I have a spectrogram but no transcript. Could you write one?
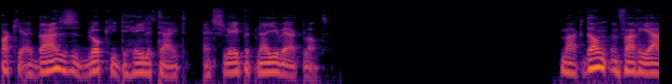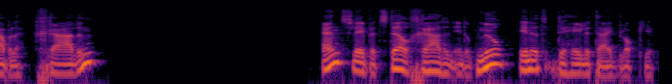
pak je uit basis het blokje de hele tijd en sleep het naar je werkblad. Maak dan een variabele graden en sleep het stel graden in op 0 in het de hele tijd blokje.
